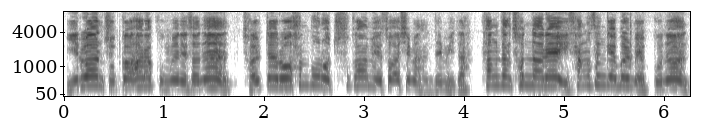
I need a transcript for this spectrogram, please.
이러한 주가 하락 국면에서는 절대로 함부로 추가 매수하시면 안 됩니다. 상장 첫날에 이 상승갭을 메꾸는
